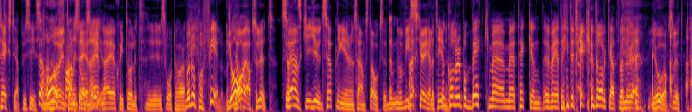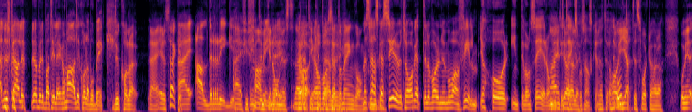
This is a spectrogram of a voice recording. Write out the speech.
Ja, text ja, precis. Jag Man hör hör ju inte vad de säger. Nej, säger. nej, jag är skitdåligt. Det är svårt att höra. Vadå, på film? Ja. Ja, ja, absolut. Svensk ljudsättning är ju den sämsta också. De, de viskar ju hela tiden. Men kollar du på Beck med, med tecken, eh, vad heter det, inte teckentolkat, men du, Jo, absolut. Nej, nu ska jag aldrig, jag vill bara tillägga, jag kommer aldrig kolla på Beck. du kollar, nej, är du säker? Nej, aldrig. Nej, fy Det fan vilken grej. ångest. Nej, jag, jag tycker jag har bara heller. sett dem en gång. Men svenska serier överhuvudtaget, eller vad det nu må vara en film, jag hör inte vad de säger om det Nej, inte är jag text heller. på svenska. Jag Det har jättesvårt att höra. Och jag,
